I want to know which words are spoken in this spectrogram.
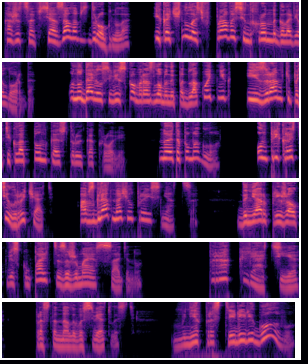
Кажется, вся зала вздрогнула и качнулась вправо синхронно голове лорда. Он ударился виском разломанный подлокотник, и из ранки потекла тонкая струйка крови. Но это помогло. Он прекратил рычать, а взгляд начал проясняться. Даниар прижал к виску пальцы, зажимая ссадину. «Проклятие!» — простонал его светлость. «Мне прострелили голову.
